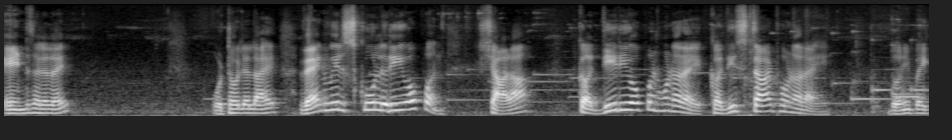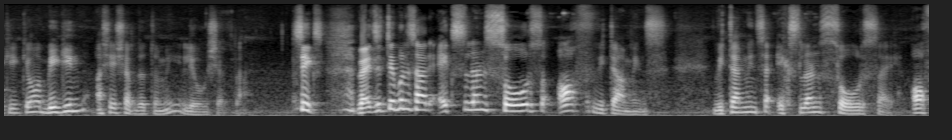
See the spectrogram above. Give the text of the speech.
एंड झालेलं आहे. उठवलेलं आहे. वॅन विल स्कूल रिओपन शाळा कधी रिओपन होणार आहे? कधी स्टार्ट होणार आहे? दोन्हीपैकी किंवा बिगिन असे शब्द तुम्ही लिहू शकता. Six vegetables are excellent source of vitamins विटामिन्सचा एक्सलंट सोर्स आहे. Of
